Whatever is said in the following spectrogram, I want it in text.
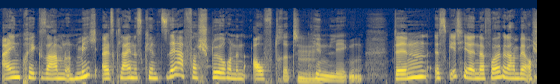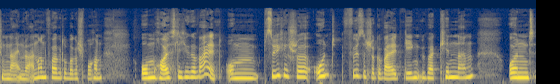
einprägsamen und mich als kleines Kind sehr verstörenden Auftritt hinlegen. Denn es geht hier in der Folge, da haben wir auch schon in einer oder anderen Folge drüber gesprochen, um häusliche Gewalt, um psychische und physische Gewalt gegenüber Kindern. Und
